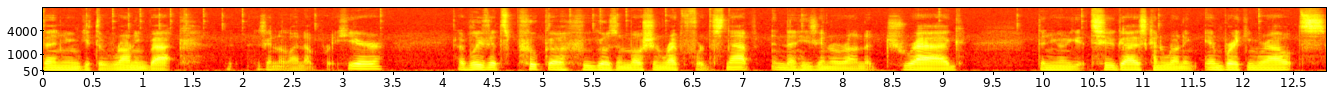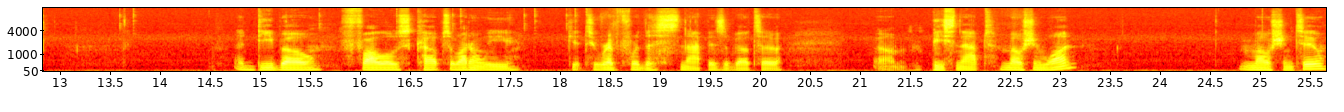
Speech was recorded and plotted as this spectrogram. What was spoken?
Then you're gonna get the running back who's gonna line up right here. I believe it's Puka who goes in motion right before the snap, and then he's gonna run a drag. Then you're gonna get two guys kind of running in breaking routes Adebo follows Kupp, so why don't we get to right before the snap is about to um, be snapped. Motion 1, motion 2,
